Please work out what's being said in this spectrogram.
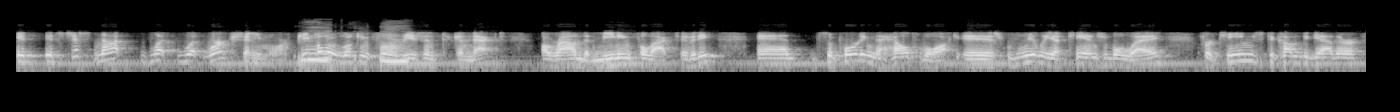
it, it's just not what what works anymore. People right. are looking for yeah. a reason to connect around a meaningful activity, and supporting the health walk is really a tangible way for teams to come together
